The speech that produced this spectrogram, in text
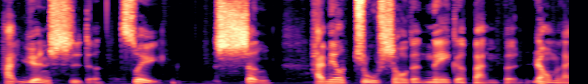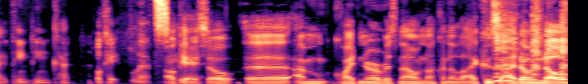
它原始的最生还没有煮熟的那个版本，让我们来听听看。OK，let's、 Okay, so uh, I'm quite nervous now. I'm not gonna lie because I don't know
